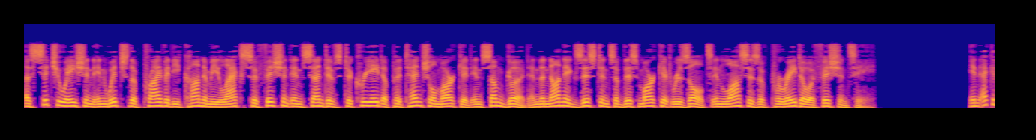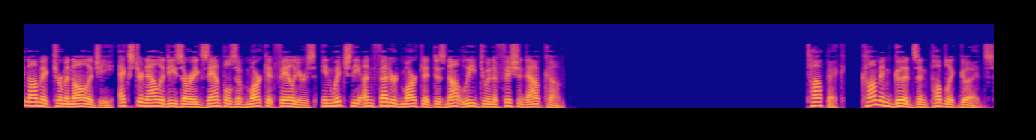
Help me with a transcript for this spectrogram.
a situation in which the private economy lacks sufficient incentives to create a potential market in some good and the non-existence of this market results in losses of Pareto efficiency. In economic terminology, externalities are examples of market failures, in which the unfettered market does not lead to an efficient outcome. Topic: Common goods and public goods.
